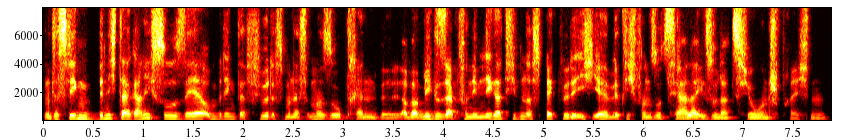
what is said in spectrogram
Und deswegen bin ich da gar nicht so sehr unbedingt dafür, dass man das immer so trennen will. Aber wie gesagt, von dem negativen Aspekt würde ich eher wirklich von sozialer Isolation sprechen.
